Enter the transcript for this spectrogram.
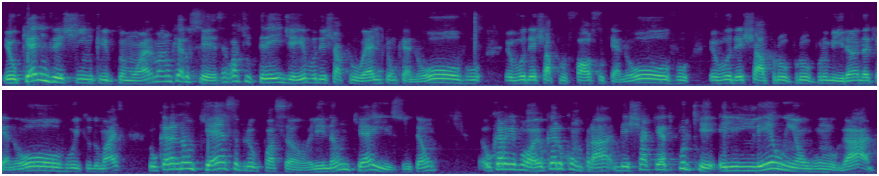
eu quero investir em criptomoeda, mas não quero ser. Esse negócio de trade aí eu vou deixar para o Wellington, que é novo, eu vou deixar para o Fausto, que é novo, eu vou deixar para o Miranda, que é novo e tudo mais. O cara não quer essa preocupação, ele não quer isso. Então, o cara que falou, eu quero comprar, deixar quieto, porque ele leu em algum lugar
